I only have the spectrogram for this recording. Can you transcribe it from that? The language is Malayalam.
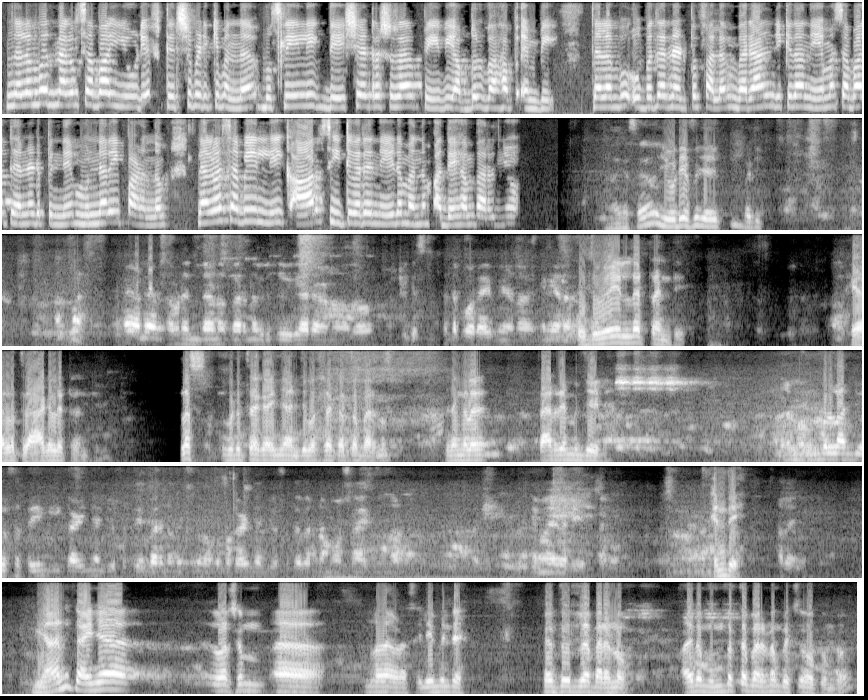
Nilambur നഗരസഭ യു ഡി എഫ് തിരിച്ചുപിടിക്കുമെന്ന് മുസ്ലിം ലീഗ് ദേശീയ treasurer P V Abdul Wahab M P. Nilambur ഉപതെരഞ്ഞെടുപ്പ് ഫലം വരാനിരിക്കുന്ന നിയമസഭാ തെരഞ്ഞെടുപ്പിന്റെ മുന്നറിയിപ്പാണെന്നും നഗരസഭയിൽ ലീഗ് ആറ് സീറ്റ് വരെ നേടുമെന്നും അദ്ദേഹം പറഞ്ഞു. യു ഡി എഫ് ജയിക്കും ഭരിക്കും അവിടെ എന്താണ് ഭരണവിരുദ്ധ വികാരമാണോ അതോ വികസനത്തിന്റെ പോരായ്മയാണോ? എങ്ങനെയാണ് പൊതുവെയുള്ള ട്രെൻഡ് കേരളത്തിൽ ആകെയുള്ള ട്രെൻഡ്. പ്ലസ് ഇവിടുത്തെ കഴിഞ്ഞ അഞ്ച് വർഷക്കാലത്തെ ഭരണം ജനങ്ങൾ താരതമ്യം ചെയ്യില്ല? അതിന് മുൻപുള്ള അഞ്ചു വർഷത്തെയും ഈ കഴിഞ്ഞ അഞ്ചു വർഷത്തെയും ഭരണം വെച്ച് നോക്കുമ്പോൾ കഴിഞ്ഞ അഞ്ചു വർഷത്തെ ഭരണം മോശമായിരുന്നു എന്നാണ് കൃത്യമായ വിലയിരുത്തൽ എന്തേ? ഞാൻ കഴിഞ്ഞ വർഷം നമ്മളെ സലീമിന്റെ നേതൃത്വത്തിലെ ഭരണവും അതിന് മുമ്പത്തെ ഭരണം വെച്ച് നോക്കുമ്പോൾ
